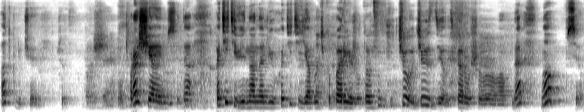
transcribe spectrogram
отключаюсь. Прощаемся. Прощаемся, да. Хотите вина налью, хотите яблочко порежу, там, что сделать хорошего вам, да? но все.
